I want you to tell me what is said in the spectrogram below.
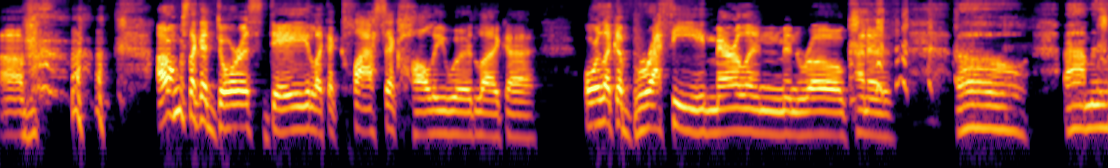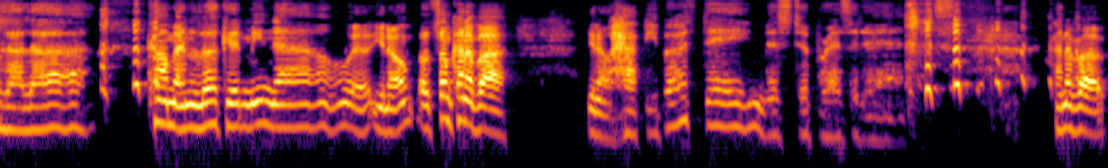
um, almost like a Doris Day, like a classic Hollywood, like a or like a breathy Marilyn Monroe kind of. oh, I'm ooh la la, come and look at me now. Uh, you know, uh, some kind of a, you know, happy birthday, Mr. President. Kind of a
